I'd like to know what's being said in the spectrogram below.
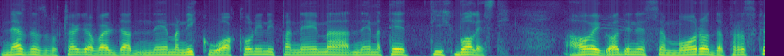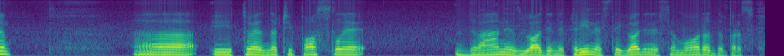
Ne znam zbog čega, valjda nema niku u okolini, pa nema, nema te, tih bolesti. A ove godine sam morao da prskam uh, i to je znači posle 12 godine, 13. godine sam morao da prskam.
